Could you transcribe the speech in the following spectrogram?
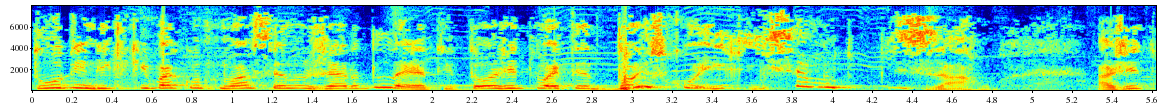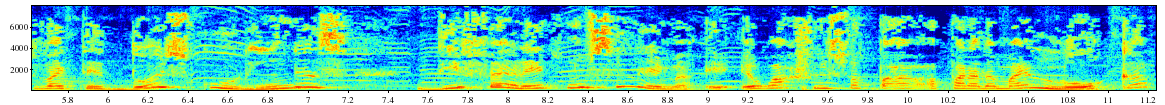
tudo indica que vai continuar sendo o Jared Leto. Então a gente vai ter dois. Isso é muito bizarro. A gente vai ter dois Coringas diferentes no cinema. Eu acho isso a, parada mais louca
